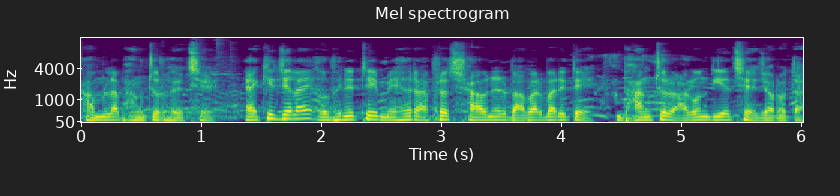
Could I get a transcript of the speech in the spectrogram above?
হামলা ভাঙচুর হয়েছে। একই জেলায় অভিনেত্রী মেহর আফরোজ শাওনের বাবার বাড়িতে ভাঙচুর আগুন দিয়েছে জনতা।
